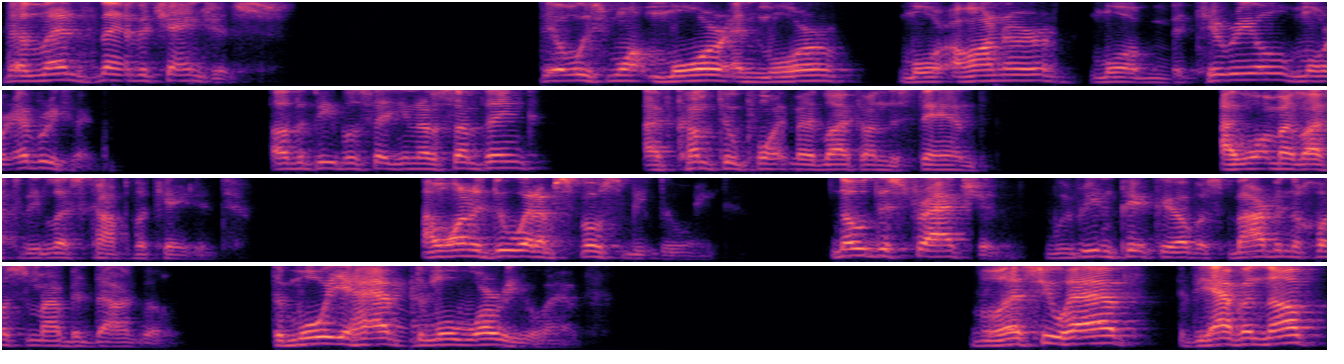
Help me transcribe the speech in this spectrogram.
Their lens never changes. They always want more and more, more honor, more material, more everything. Other people said, you know something? I've come to a point in my life, I understand. I want my life to be less complicated. I want to do what I'm supposed to be doing. No distraction. We read in Pirkei Avos, Marbin Marbin The more you have, the more worry you have. The less you have, if you have enough,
